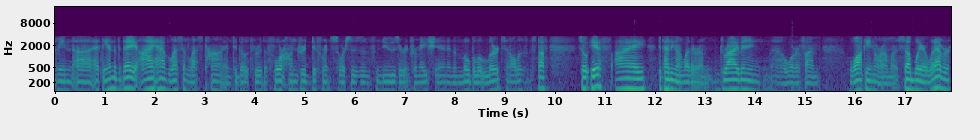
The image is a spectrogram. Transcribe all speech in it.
I mean, uh, at the end of the day, I have less and less time to go through the 400 different sources of news or information and the mobile alerts and all this stuff. So if I, depending on whether I'm driving uh, or if I'm walking or I'm on a subway or whatever,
